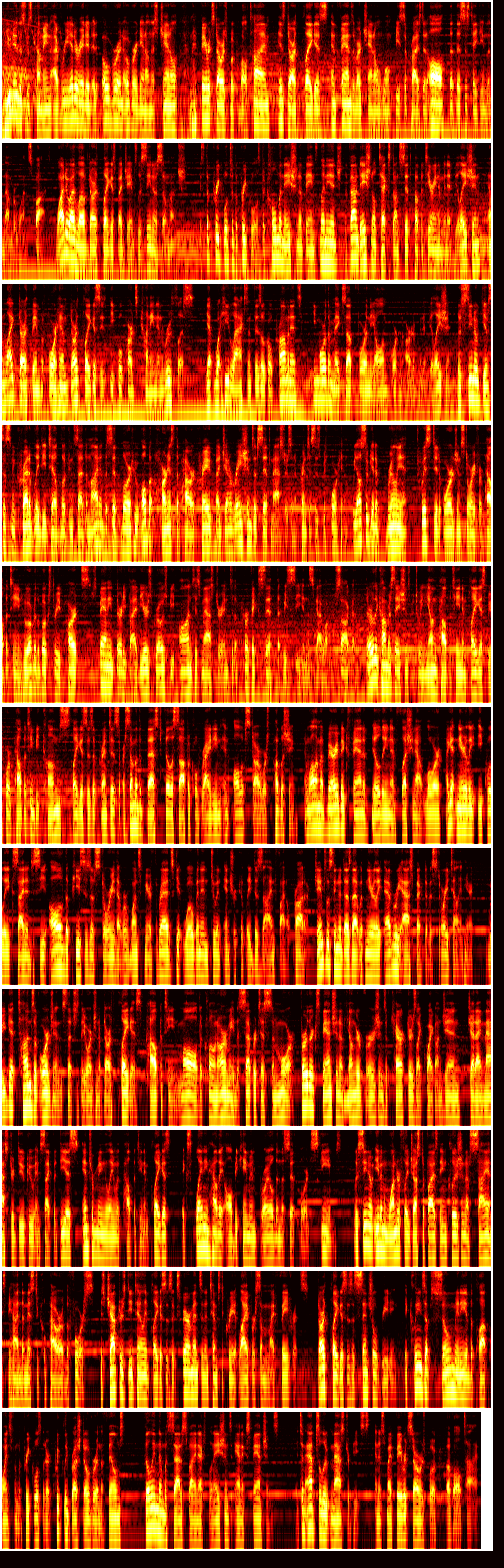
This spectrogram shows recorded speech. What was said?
You knew this was coming. I've reiterated it over and over again on this channel. My favorite Star Wars book of all time is Darth Plagueis, and fans of our channel won't be surprised at all that this is taking the number one spot. Why do I love Darth Plagueis by James Luceno so much? It's the prequel to the prequels, the culmination of Bane's lineage, the foundational text on Sith puppeteering and manipulation, and like Darth Bane before him, Darth Plagueis is equal parts cunning and ruthless. Yet what he lacks in physical prominence, he more than makes up for in the all important art of manipulation. Luceno gives us an incredibly detailed look inside the mind of the Sith Lord who all but harnessed the power craved by generations of Sith masters and apprentices before him. We also get a brilliant twisted origin story for Palpatine, who over the book's three parts, spanning 35 years, grows beyond his master into the perfect Sith that we see in the Skywalker saga. The early conversations between young Palpatine and Plagueis before Palpatine becomes Plagueis' apprentice are some of the best philosophical writing in all of Star Wars publishing. And while I'm a very big fan of building and fleshing out lore, I get nearly equally excited to see all of the pieces of story that were once mere threads get woven into an intricately designed final product. James Luceno does that with nearly every aspect of his story storytelling here. We get tons of origins, such as the origin of Darth Plagueis, Palpatine, Maul, the Clone Army, the Separatists, and more. Further expansion of younger versions of characters like Qui Gon Jinn, Jedi Master Dooku, and Sifo Dyas, intermingling with Palpatine and Plagueis, explaining how they all became embroiled in the Sith Lord's schemes. Luceno even wonderfully justifies the inclusion of science behind the mystical power of the Force. His chapters detailing Plagueis' experiments and attempts to create life are some of my favorites. Darth Plagueis is essential reading. It cleans up so many of the plot points from the prequels that are quickly brushed over in the films, filling them with satisfying explanations and expansions. It's an absolute masterpiece, and it's my favorite Star Wars book of all time.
